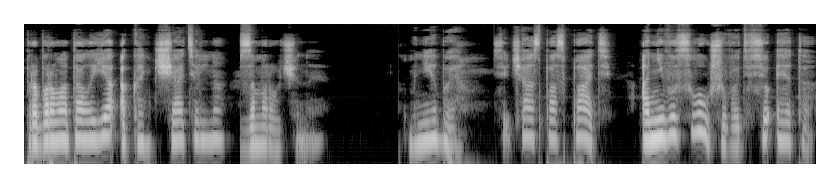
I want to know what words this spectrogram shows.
Пробормотала я, окончательно замороченная. Мне бы сейчас поспать, а не выслушивать все это.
